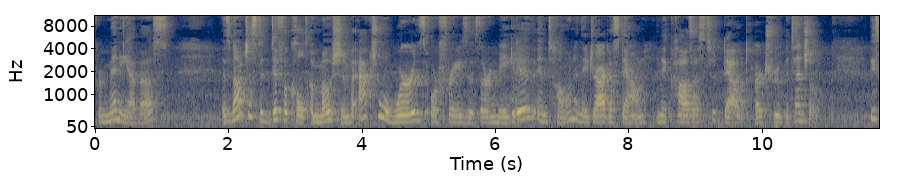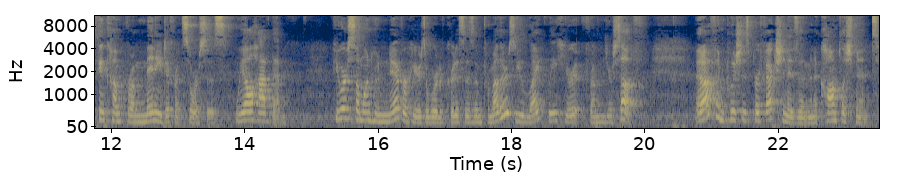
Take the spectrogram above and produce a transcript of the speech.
for many of us is not just a difficult emotion, but actual words or phrases that are negative in tone and they drag us down and they cause us to doubt our true potential. These can come from many different sources. We all have them. If you are someone who never hears a word of criticism from others, you likely hear it from yourself. It often pushes perfectionism and accomplishment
